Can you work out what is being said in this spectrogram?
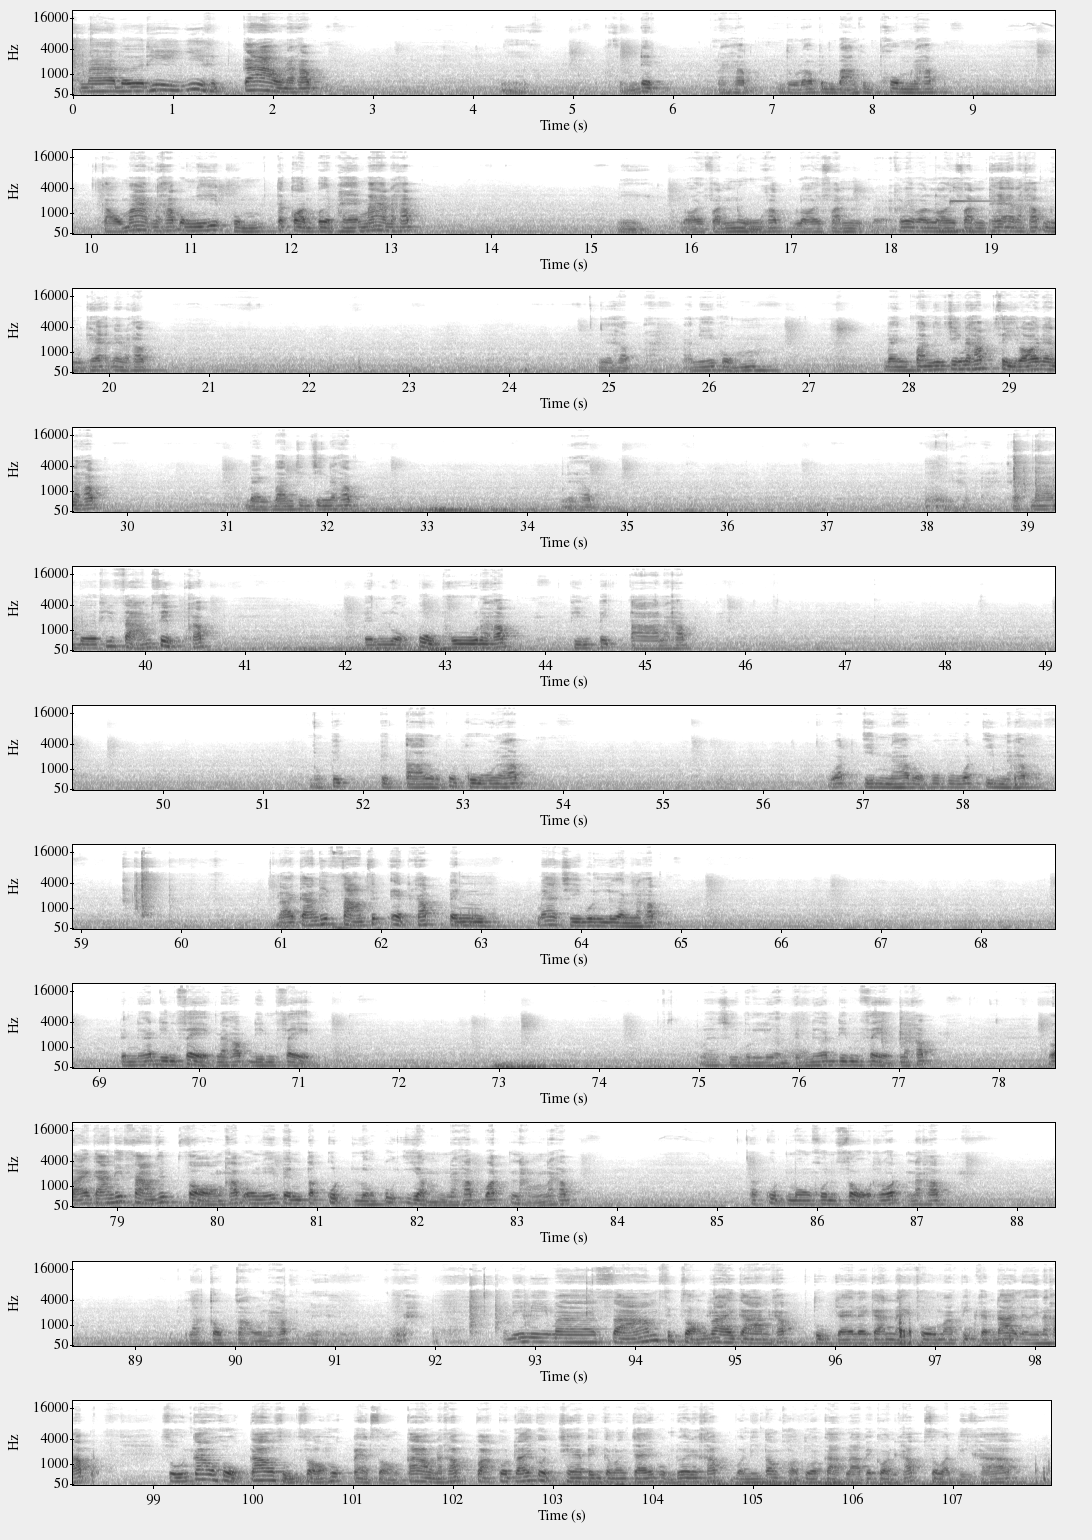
ด มาเบอร์ที่ยี่สิบเก้านะครับ สมเด็จนะครับ ดูแล้วเป็นบางขุนพรมนะครับ เก่ามากนะครับ องค์นี้ผมแต่ก่อนเปิดแพงมากนะครับนี่รอยฟันหนูครับ รอยฟันเขาเรียกว่ารอยฟันแทะนะครับ หนูแทะเนี่ยนะครับนี่ครับ อันนี้ผมแบ่งปันจริง ๆ นะครับสี่ร้อยเนี่ยนะครับ แบ่งปันจริง ๆนะครับนี่ครับนี่ครับถัดมาเบอร์ที่สามสิบครับ เป็นหลวงปู่ภูนะครับ พิมพ์ปิดตานะครับหลวงปิดปิดตาหลวงปู่ภูนะครับ วัดอินนะครับหลวงปู่ภูวัดอินนะครับ รายการที่สามสิบเอ็ดครับ เป็นแม่ชีบุญเรือนนะครับ เป็นเนื้อดินเสกนะครับ ดินเสกแม่ชีบุญเรือนเป็นเนื้อดินเสกนะครับ รายการที่สามสิบสองครับ องค์นี้เป็นตะกุดหลวงปู่เอี่ยมนะครับ วัดหนังนะครับ ตะกุดมงคลโสรสนะครับ รักเก่าๆนะครับเนี่ยวันนี้มีมาสามสิบสองรายการครับ ถูกใจรายการไหนโทรมาปิดกันได้เลยนะครับ 0969026829 นะครับ ฝากกดไลค์กดแชร์เป็นกำลังใจให้ผมด้วยนะครับ วันนี้ต้องขอตัวกราบลาไปก่อนครับ สวัสดีครับ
